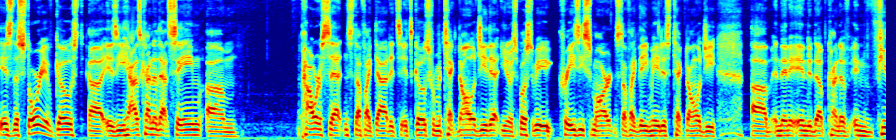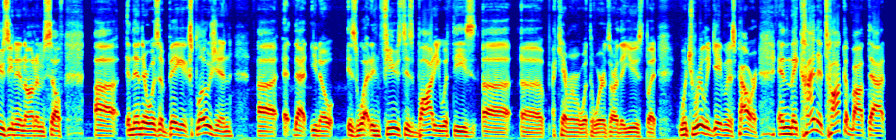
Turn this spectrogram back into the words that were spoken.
is the story of Ghost. Uh, is he has kind of that same um, power set and stuff like that. It's it goes from a technology that you know is supposed to be crazy smart and stuff like they made his technology, um, and then it ended up kind of infusing it on himself. Uh, and then there was a big explosion uh, that you know is what infused his body with these uh, uh, I can't remember what the words are they used, but which really gave him his power. And they kind of talk about that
